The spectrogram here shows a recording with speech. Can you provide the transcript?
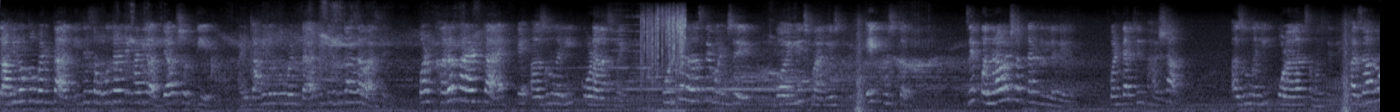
काही लोक म्हणतात इथे समुद्रात एखादी अद्याप शक्ती आहे. आणि काही लोक म्हणतात इथे भूताचा वास आहे. पण खरं कारण काय हे अजूनही कोणालाच माहिती पुढचे रहस्य म्हणजे बॉयलिच मॅन्युस्क्रिप्ट एक पुस्तक जे पंधराव्या शतकात लिहिलं गेलं. पण त्यातली भाषा अजूनही कोणालाच समजली नाही. हजारो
